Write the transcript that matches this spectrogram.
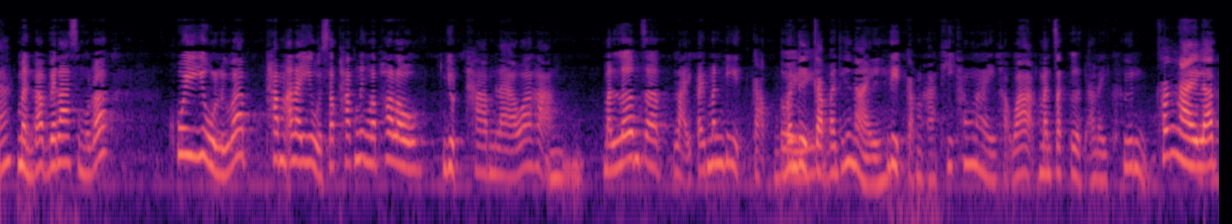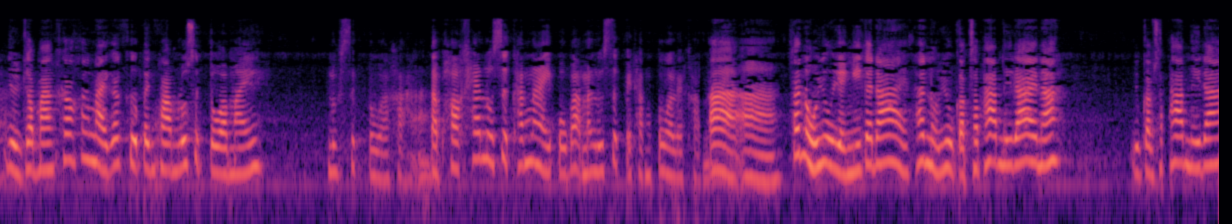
นะ เหมือนแบบเวลาสมมติว่า คุยอยู่หรือว่าทำอะไรอยู่สักพักหนึ่งแล้วพอเราหยุดทำแล้วอะค่ะอืมมันเริ่มจะไหลไปมันดีดกลับโดยมันดีดกลับมาที่ไหน ดีดกลับมาที่ข้างในค่ะว่า มันจะเกิดอะไรขึ้น ข้างในแล้วอยู่กับมาเข้าข้างในก็คือเป็นความรู้สึกตัวไหมรู้สึกตัวค่ะอ่าแต่พอแค่รู้สึกข้างในปุ๊บอะมันรู้สึกไปทั้งตัวเลยค่ะ อ่าอ่าถ้าหนูอยู่อย่างนี้ก็ได้ ถ้าหนูอยู่กับสภาพนี้ได้นะ อยู่กับสภาพนี้ได้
